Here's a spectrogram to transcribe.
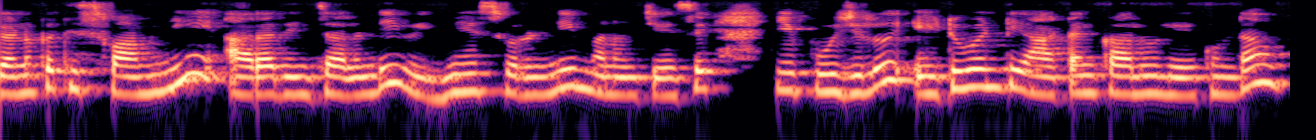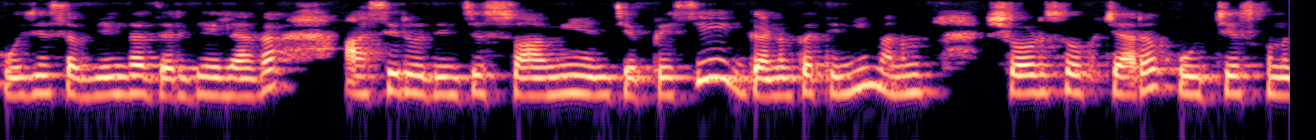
గణపతి స్వామిని ఆరాధించాలండి. విఘ్నేశ్వరుణ్ణి మనం చేసే ఈ పూజలో ఎటువంటి ఆటంకాలు లేకుండా పూజ సవ్యంగా జరిగేలాగా ఆశీర్వదించు స్వామి అని చెప్పేసి గణపతిని మనం షోడశోపచార పూజ చేసుకున్న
